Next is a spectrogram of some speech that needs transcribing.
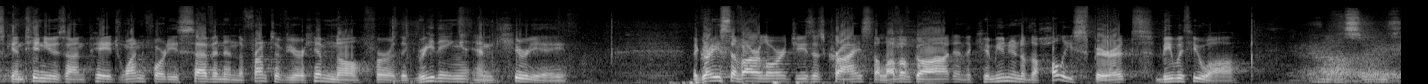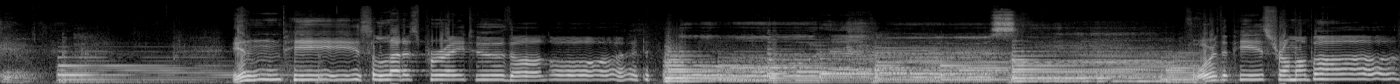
continues on page 147 in the front of your hymnal for the greeting and Kyrie. The grace of our Lord Jesus Christ, the love of God, and the communion of the Holy Spirit be with you all. And also with you. In peace, let us pray to the Lord. Lord, have mercy. For the peace from above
